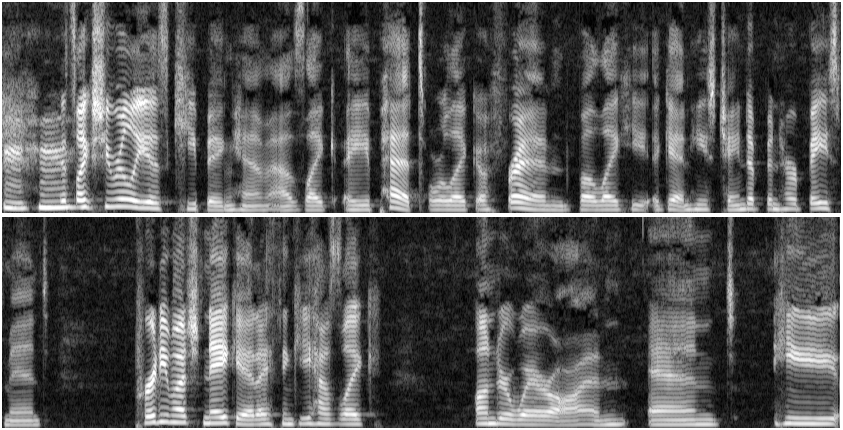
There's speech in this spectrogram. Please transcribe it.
Mm-hmm. It's like she really is keeping him as like a pet or like a friend, but like he again, he's chained up in her basement, pretty much naked. I think he has like underwear on and he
